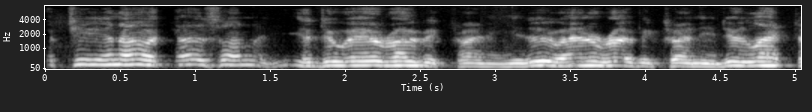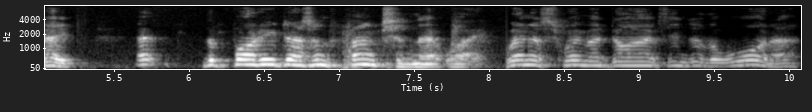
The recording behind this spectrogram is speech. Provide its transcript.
But do you know it goes on? You do aerobic training, you do anaerobic training, you do lactate. The body doesn't function that way. When a swimmer dives into the water,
